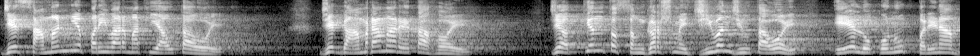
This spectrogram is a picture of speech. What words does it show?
જે સામાન્ય પરિવારમાંથી આવતા હોય, જે ગામડામાં રહેતા હોય, જે અત્યંત સંઘર્ષમય જીવન જીવતા હોય એ લોકોનું પરિણામ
